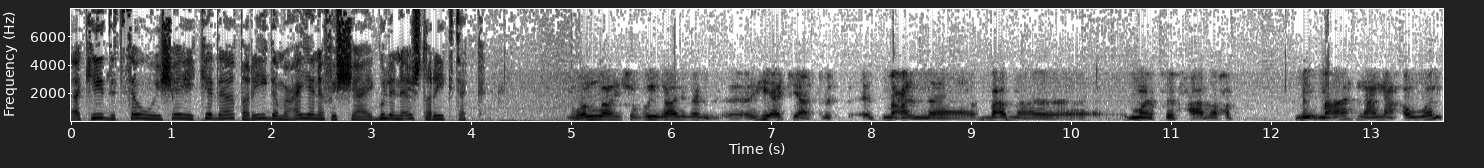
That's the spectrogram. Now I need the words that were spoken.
أكيد تسوي شيء كذا طريقة معينة في الشاي. قول لنا إيش طريقتك؟ والله شوف هي غالبا آه، هي أكياس بس مع بعد ما المويه تصير حاره أحط معاه نعناع أول.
